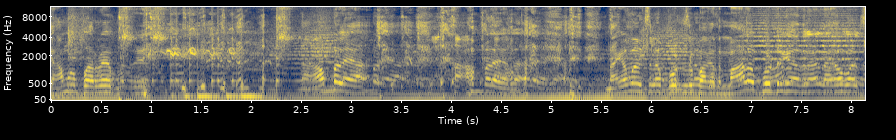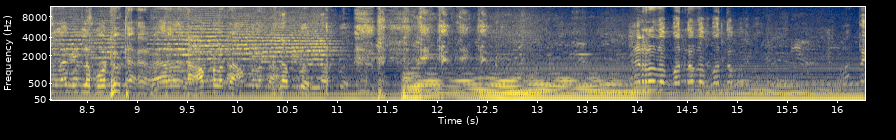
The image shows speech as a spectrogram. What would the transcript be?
காம பார்வை பண்ற நான் ஆம்பளையா? ஆம்பளையா நகமல்ஸ் எல்லாம் போட்டுருப்பாங்க அந்த மாலை போட்டிருக்கேன் அதனால நகமல்ஸ் எல்லாம் வீட்டுல போட்டு விட்டாங்க. வேற. ஆம்பளை தான் ஆம்பளை தான். பத்த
